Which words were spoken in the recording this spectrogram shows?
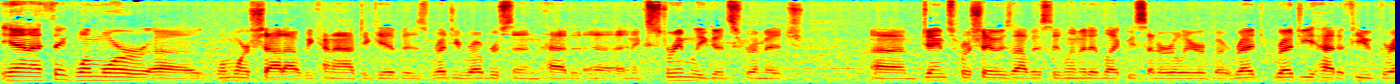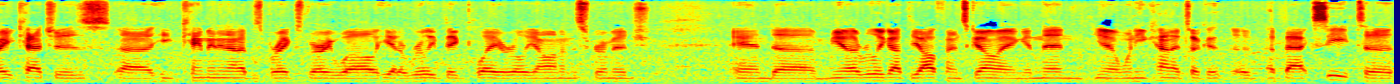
Yeah, and I think one more uh, one more shout out we kind of have to give is Reggie Roberson had uh, an extremely good scrimmage. Um, James Proche was obviously limited, like we said earlier, but Reg- Reggie had a few great catches. Uh, he came in and out of his breaks very well. He had a really big play early on in the scrimmage, and um, you know, it really got the offense going. And then, you know, when he kind of took a, a, a back seat to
